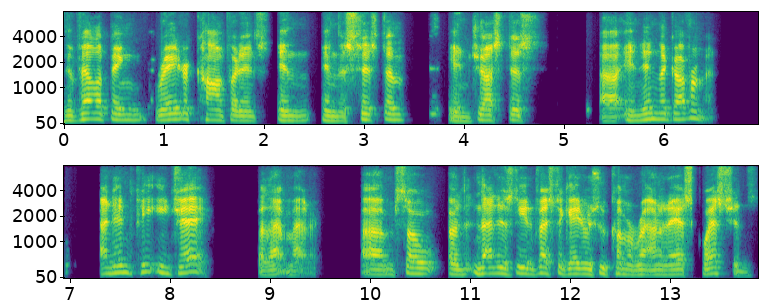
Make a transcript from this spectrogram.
developing greater confidence in, in the system, in justice, uh, and in the government, and in PEJ, for that matter. Um, so uh, that is the investigators who come around and ask questions.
